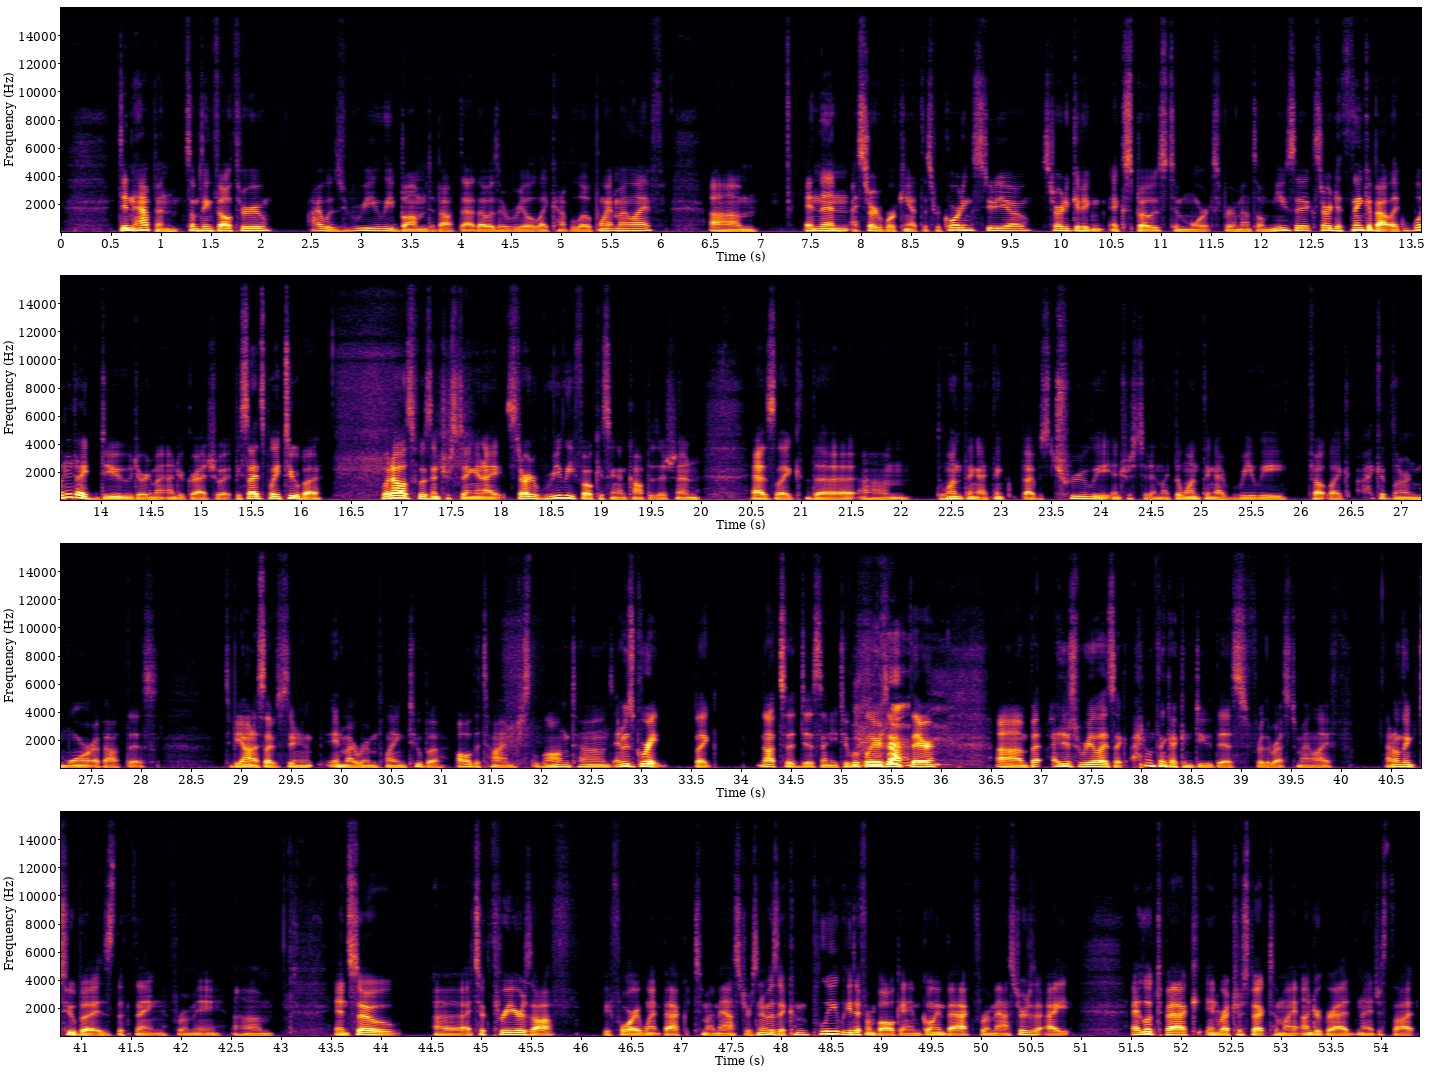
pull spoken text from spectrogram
Didn't happen. Something fell through. I was really bummed about that. That was a real, like, kind of low point in my life. Um, and then I started working at this recording studio, started getting exposed to more experimental music, started to think about like what did I do during my undergraduate besides play tuba? What else was interesting? And I started really focusing on composition as like the um, the one thing I think I was truly interested in, like the one thing I really felt like I could learn more about this. To be honest, I was sitting in my room playing tuba all the time, just long tones, and it was great. Like not to diss any tuba players out there. Um, but I just realized like I don't think I can do this for the rest of my life. I don't think tuba is the thing for me. Um, and so uh, I took three years off before I went back to my master's, and it was a completely different ball game. Going back for a master's, I I looked back in retrospect to my undergrad, and I just thought,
